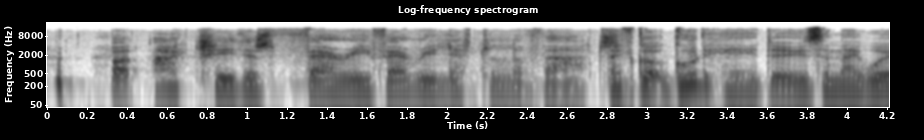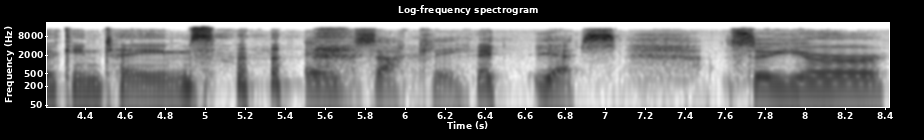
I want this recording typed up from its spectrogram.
but actually, there's very, very little of that. They've got good hairdos and they work in teams. exactly. yes. So you're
